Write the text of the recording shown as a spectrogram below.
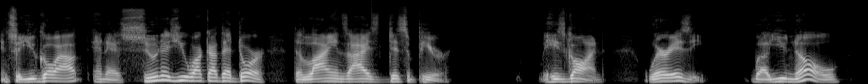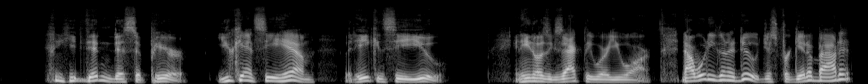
And so you go out, and as soon as you walk out that door, the lion's eyes disappear. He's gone. Where is he? Well, you know he didn't disappear. You can't see him, but he can see you. And he knows exactly where you are. Now, what are you going to do? Just forget about it?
